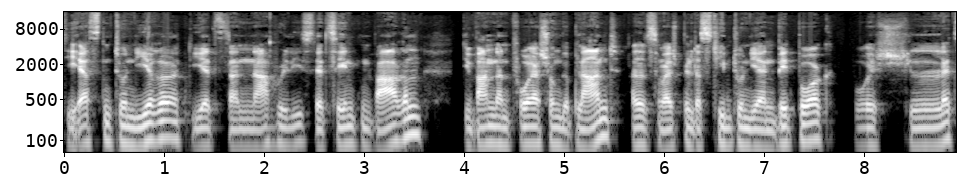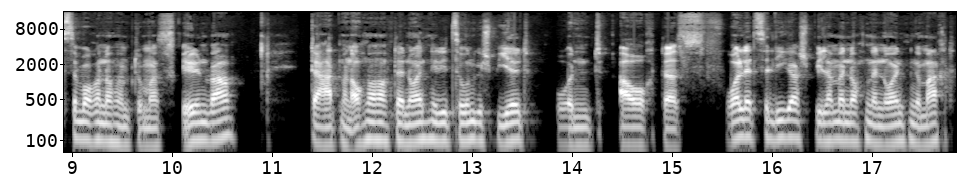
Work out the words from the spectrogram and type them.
die ersten Turniere, die jetzt dann nach Release der 10. waren, die waren dann vorher schon geplant. Also zum Beispiel das Teamturnier in Bitburg, wo ich letzte Woche noch mit Thomas Skillen war. Da hat man auch noch nach der 9. Edition gespielt und auch das vorletzte Ligaspiel haben wir noch in der 9. gemacht.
